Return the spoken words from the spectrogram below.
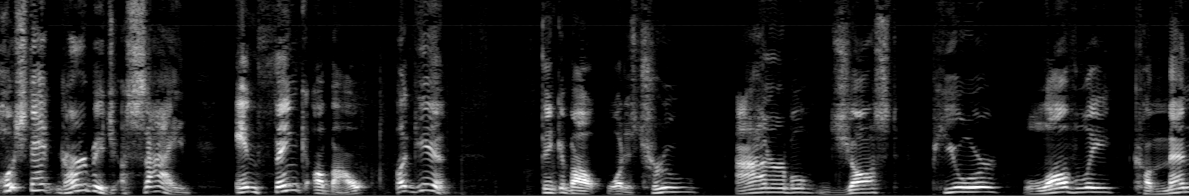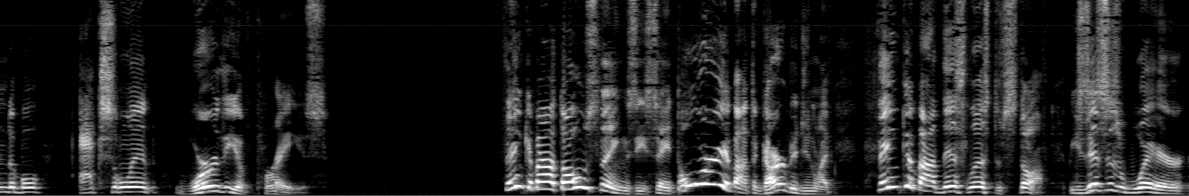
push that garbage aside and think about, again, think about what is true, honorable, just, pure, lovely, commendable, excellent, worthy of praise. Think about those things, he's saying. Don't worry about the garbage in life. Think about this list of stuff because this is where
